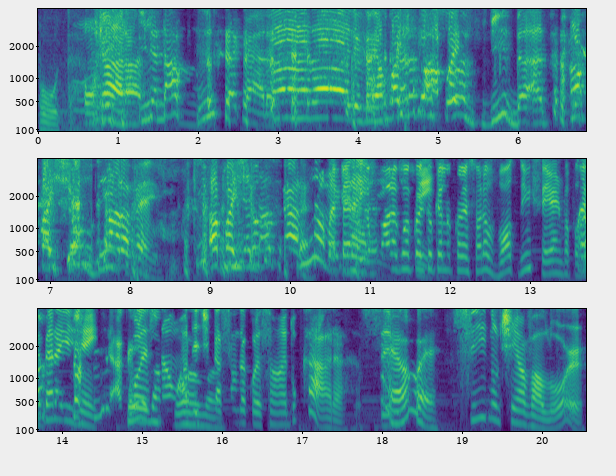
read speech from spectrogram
puta. Caralho. Filha da puta, cara. Caralho, velho. A cara paixão, passou a vida. a paixão do cara, velho. A paixão do cara. Não, mas peraí. Eu falo alguma coisa que eu quero no coleciono, eu volto do inferno pra poder. Mas peraí, gente. A coleção, a dedicação da coleção é do cara. Se, É, ué. se não tinha valor,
